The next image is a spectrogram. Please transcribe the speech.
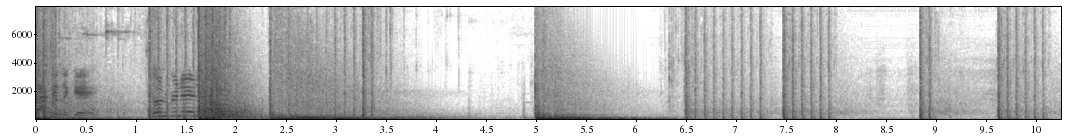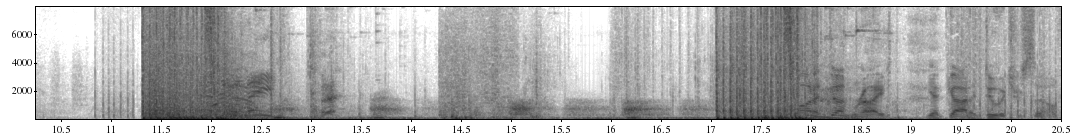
Back in the game. Stun grenade out! The lead. Want it done right, you gotta do it yourself.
